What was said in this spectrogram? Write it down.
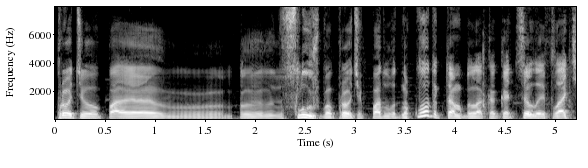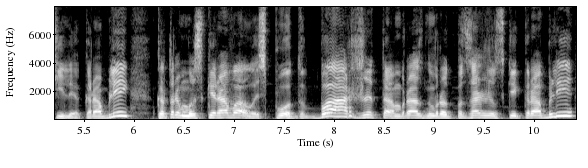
против, э, служба против подводных лодок, там была какая-то целая флотилия кораблей, которая маскировалась под баржи, там разного рода пассажирские корабли,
